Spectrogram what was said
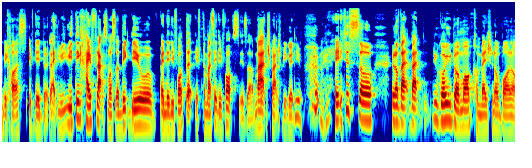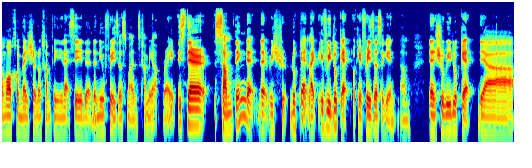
because if they don't like we, we think Hyflux was a big deal when they defaulted. If Temasek defaults is a much much bigger deal right? So you know but but you going to a more conventional bond or more conventional company let's say the, the new Frasers months coming up right? Is there something that that we should look at? Like if we look at okay Frasers again um then should we look at their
